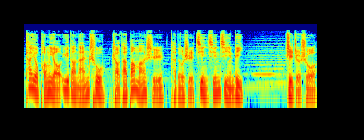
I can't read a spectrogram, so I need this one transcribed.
他有朋友遇到难处找他帮忙时，他都是尽心尽力。智者说：“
